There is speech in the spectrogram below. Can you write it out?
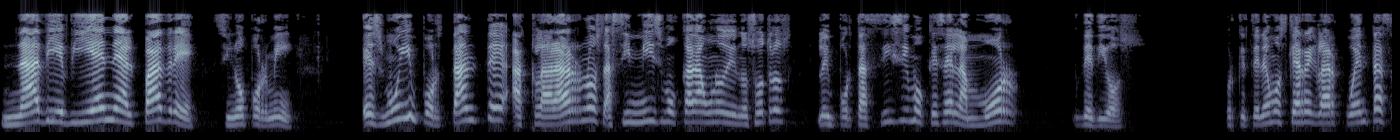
Nadie viene al Padre sino por mí. Es muy importante aclararnos a sí mismo, cada uno de nosotros, lo importantísimo que es el amor de Dios. Porque tenemos que arreglar cuentas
